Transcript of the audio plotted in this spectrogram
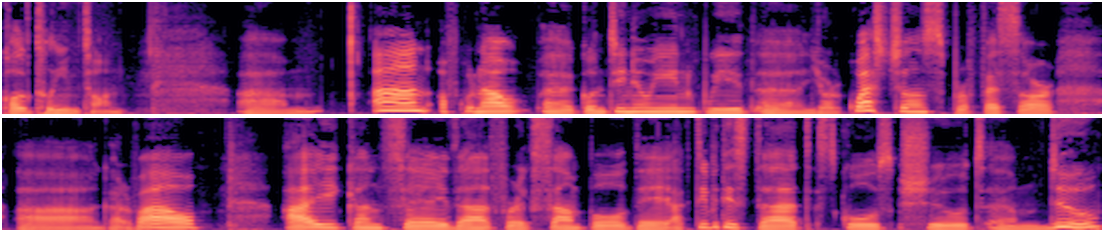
called Clinton. Um, and of course, now uh, continuing with uh, your questions, Professor uh, Galvao, I can say that, for example, the activities that schools should um, do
